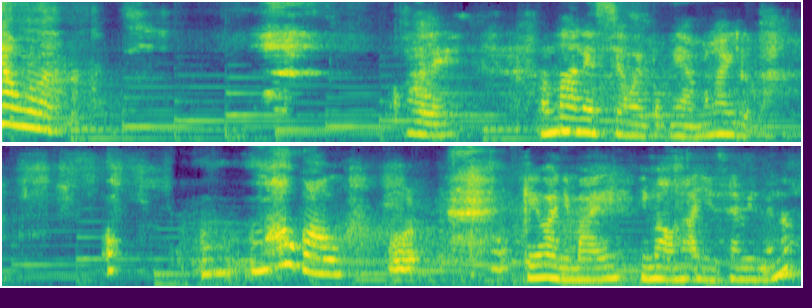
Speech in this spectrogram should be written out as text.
ရာဝန်လားဘာလဲမမနဲ့ဆရာဝန်ပုံရမလိုက်လို့လားမဟုတ်ပါဘူးဟိုကဲပါညီမရေညီမအောင်မအရင်ဆမ်းပေးမယ်နော်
